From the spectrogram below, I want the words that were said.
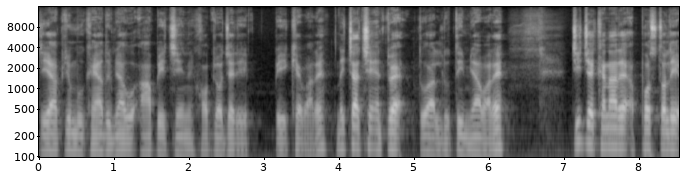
တရားပြုမှုခံရသူများကိုအားပေးခြင်းဟောပြောချက်တွေပေးခဲ့ပါတယ်။နှိမ့်ချခြင်းအတွက်သူကလူသိများပါတယ်။ကြီးကျယ်ခမ်းနားတဲ့ Apostolic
